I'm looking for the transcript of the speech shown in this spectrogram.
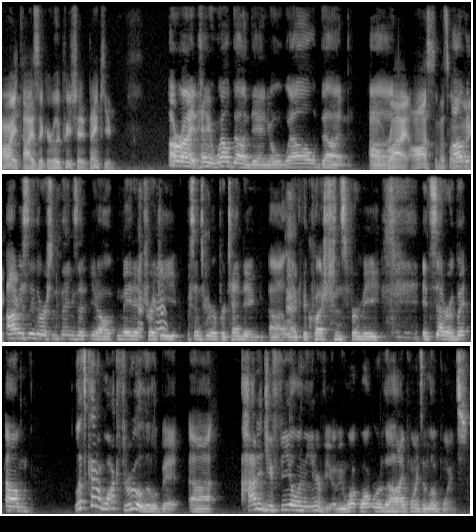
All right, Isaac. I really appreciate it. Thank you. All right. Hey, well done, Daniel. Well done. All uh, right, awesome. That's what ob- I like. Obviously, there were some things that you know made it tricky since we were pretending, uh, like the questions for me, etc. But um, let's kind of walk through a little bit. Uh, how did you feel in the interview? I mean, what what were the high points and low points?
